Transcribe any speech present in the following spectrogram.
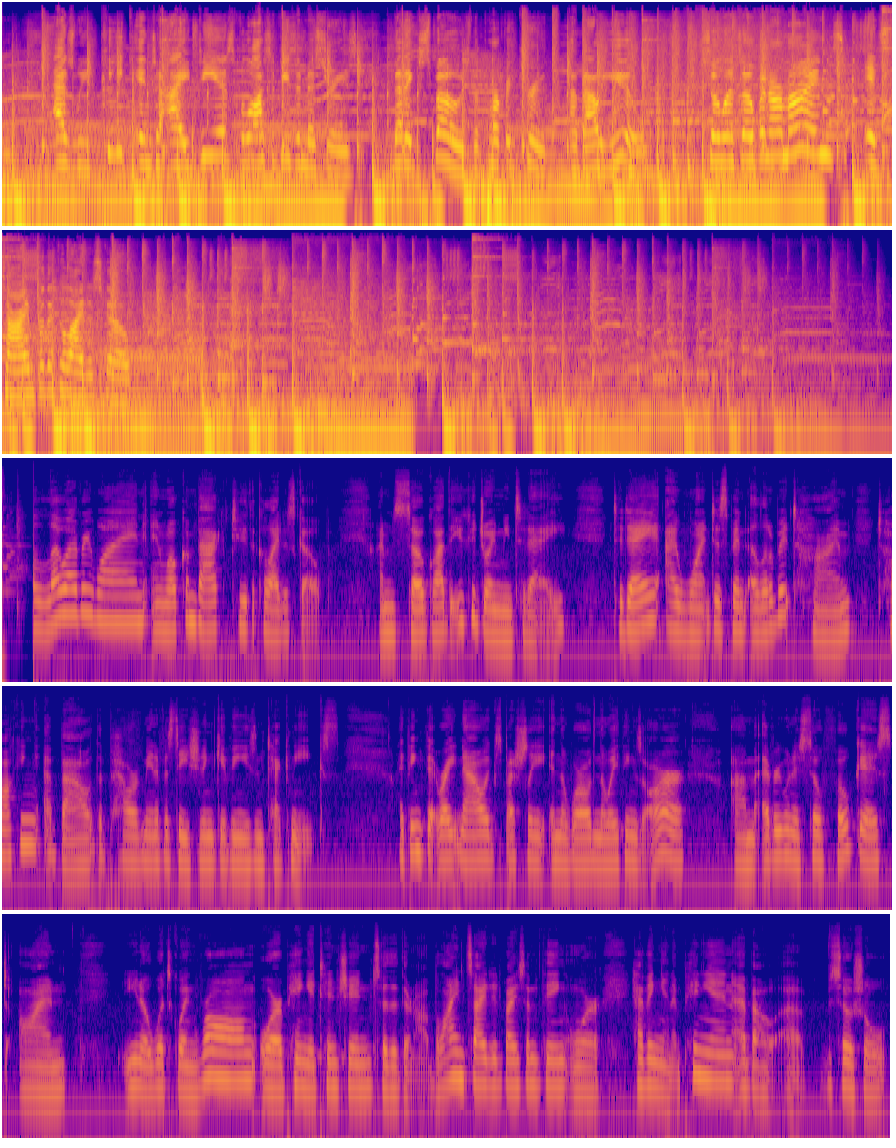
as we peek into ideas, philosophies, and mysteries that expose the perfect truth about you. So let's open our minds. It's time for the kaleidoscope. Hello, everyone, and welcome back to the kaleidoscope. I'm so glad that you could join me today. Today, I want to spend a little bit time talking about the power of manifestation and giving you some techniques. I think that right now, especially in the world and the way things are, um, everyone is so focused on, you know, what's going wrong or paying attention so that they're not blindsided by something or having an opinion about a social,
